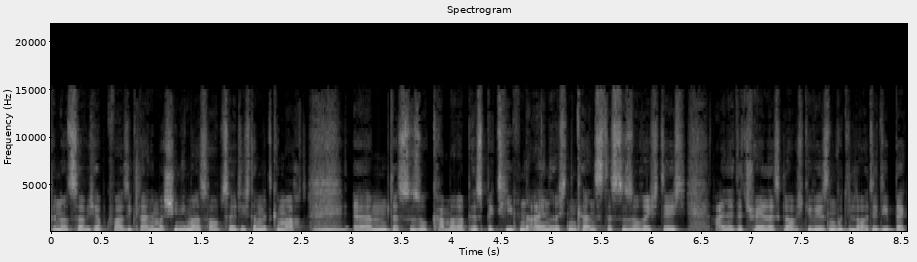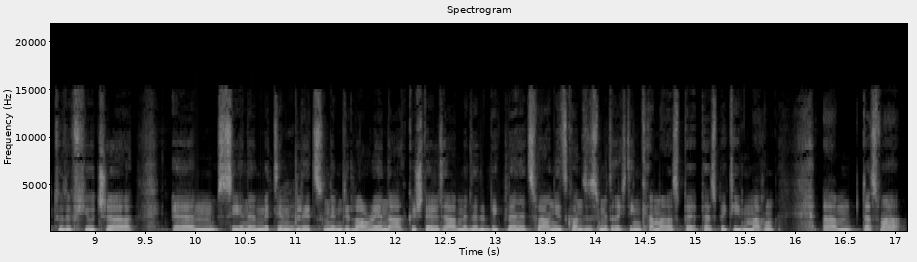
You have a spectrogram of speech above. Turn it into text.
benutzt habe, ich habe quasi kleine Machinimas hauptsächlich damit gemacht, ähm, dass du so Kameraperspektiven einrichten kannst, dass du so richtig, eine der Trailers, glaube ich, gewesen, wo die Leute die Back to the Future ähm, Szene mit dem Blitz und dem DeLorean nachgestellt haben mit Little Big Planet 2 und jetzt konntest du es mit richtigen Kameraperspektiven machen. Ähm, das war,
